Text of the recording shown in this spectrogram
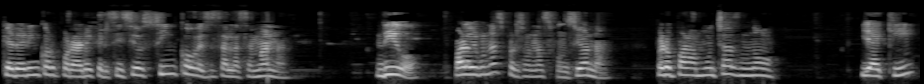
querer incorporar ejercicio cinco veces a la semana. Digo, para algunas personas funciona, pero para muchas no. Y aquí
